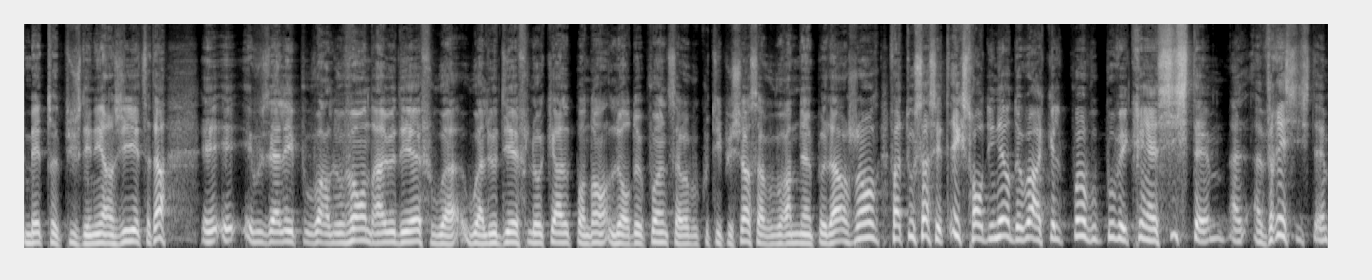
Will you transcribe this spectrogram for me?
mettre plus d'énergie, etc. Et, et, et, vous allez pouvoir le vendre à EDF ou à, ou à l'EDF local pendant l'heure de pointe, ça va vous coûter plus cher, ça va vous ramener un peu d'argent. Enfin, tout ça, c'est extraordinaire de voir à quel point vous pouvez créer un système, un, vrai système,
